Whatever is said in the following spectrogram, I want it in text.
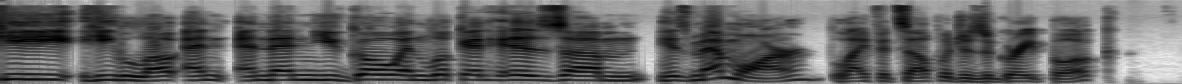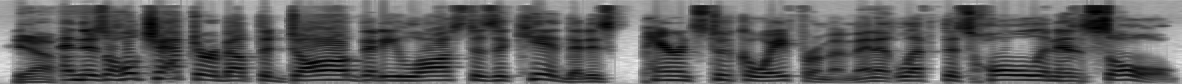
he he love and and then you go and look at his um his memoir life itself which is a great book. Yeah. And there's a whole chapter about the dog that he lost as a kid that his parents took away from him and it left this hole in his soul.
